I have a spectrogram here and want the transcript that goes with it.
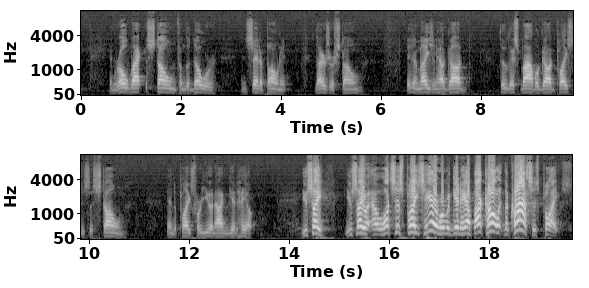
and rolled back the stone from the door and set upon it. There's her stone. Isn't it amazing how God, through this Bible, God places a stone in the place where you and I can get help. You say, you say, uh, what's this place here where we get help? I call it the crisis place.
